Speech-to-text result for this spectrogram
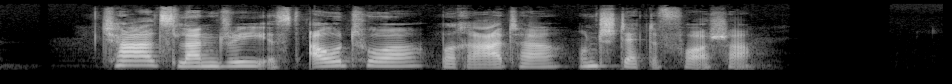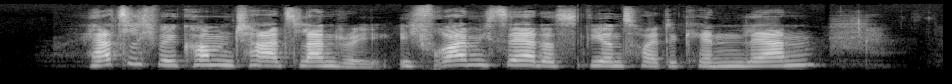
Charles Landry ist Autor, Berater und Städteforscher. Herzlich willkommen, Charles Landry. Ich freue mich sehr, dass wir uns heute kennenlernen.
